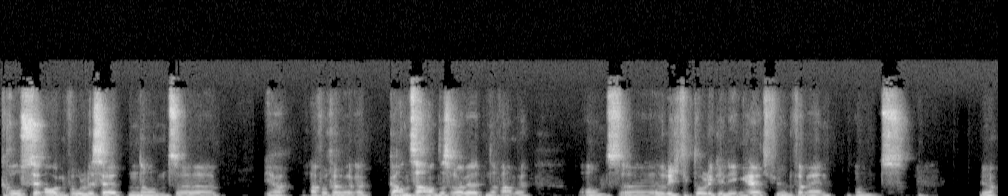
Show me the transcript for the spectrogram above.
große Augen für alle Seiten und äh, ja, einfach ein, ein ganz anderes Arbeiten auf einmal und äh, richtig tolle Gelegenheit für einen Verein und ja,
